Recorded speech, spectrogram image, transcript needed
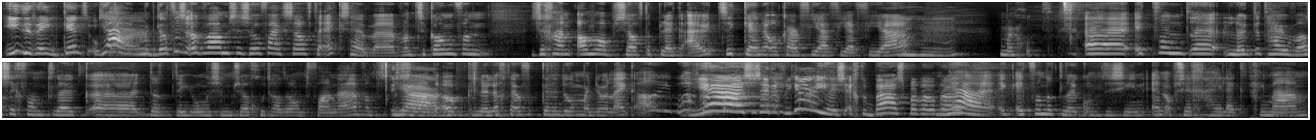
iedereen kent elkaar. Ja, maar dat is ook waarom ze zo vaak dezelfde ex hebben. Want ze komen van... Ze gaan allemaal op dezelfde plek uit. Ze kennen elkaar via, via, via. Mhm. Maar goed. Eh, ik vond het leuk dat hij er was. Ik vond het leuk eh, dat de jongens hem zo goed hadden ontvangen. Want ze Ja. hadden ook lullig erover kunnen doen. Maar door like, oh, Ja, ze zeiden echt van, ja, hij is echt een baas, bla bla bla. Ja, ik, ik vond het leuk om te zien. En op zich, hij lijkt prima.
